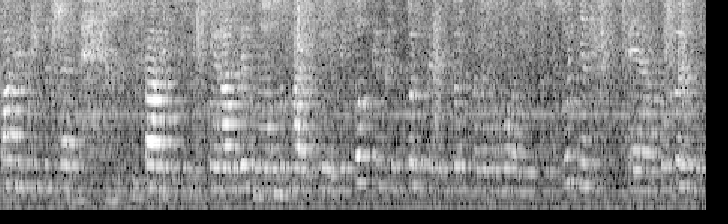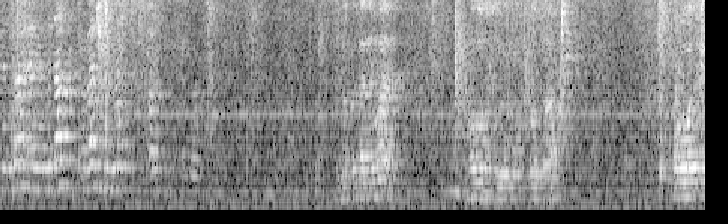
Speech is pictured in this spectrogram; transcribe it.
Павлівський бюджет Павлівської сільської ради виконано 127%. Кредиторська дебіторська заборгованість відсутня. Е, Кошторисні е, видатки проведені в межах кошторисних призначень. Запитань немає? Голосуємо. Хто за? Проти?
